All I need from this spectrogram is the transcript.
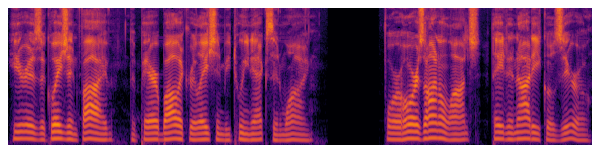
Here is equation 5, the parabolic relation between x and y. For a horizontal launch, theta naught equals 0.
